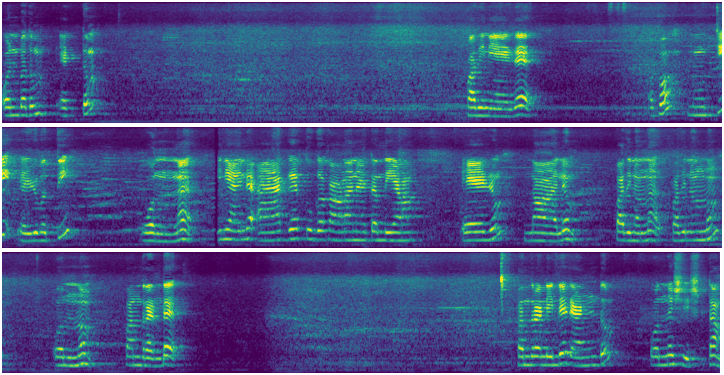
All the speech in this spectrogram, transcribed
ഒൻപതും എട്ടും പതിനേഴ്. അപ്പോൾ നൂറ്റി എഴുപത്തി ഒന്ന്. ഇനി അതിന്റെ ആകെ തുക കാണാനായിട്ട് എന്ത് ചെയ്യണം? ഏഴും നാലും പതിനൊന്ന് പതിനൊന്നും ഒന്നും പന്ത്രണ്ട്. പന്ത്രണ്ടിന്റെ രണ്ടും ഒന്ന് ശിഷ്ടം.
